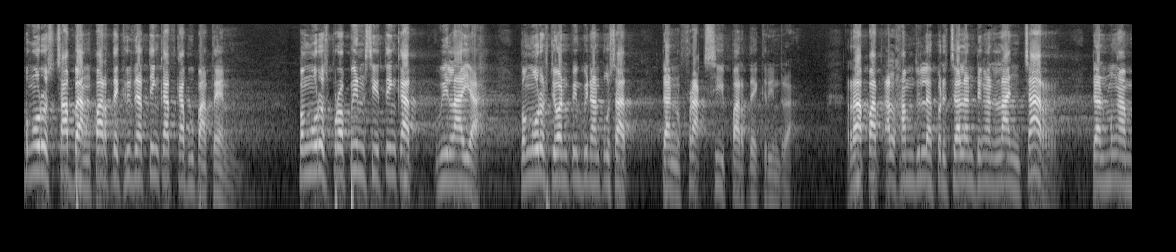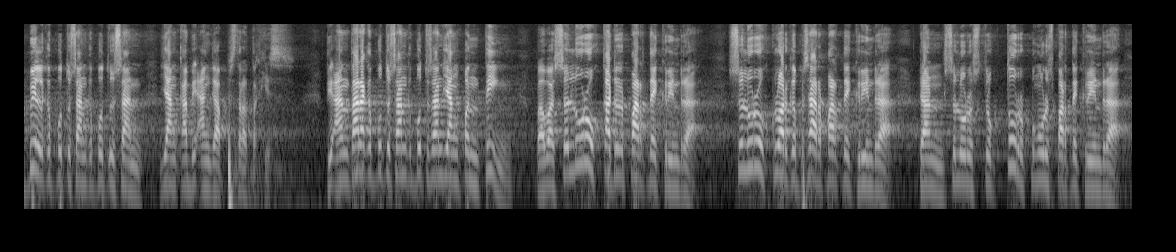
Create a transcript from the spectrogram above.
pengurus cabang Partai Gerindra tingkat kabupaten, pengurus provinsi tingkat wilayah, pengurus Dewan Pimpinan Pusat, dan fraksi Partai Gerindra. Rapat Alhamdulillah berjalan dengan lancar dan mengambil keputusan-keputusan yang kami anggap strategis. Di antara keputusan-keputusan yang penting bahwa seluruh kader Partai Gerindra, seluruh keluarga besar Partai Gerindra, dan seluruh struktur pengurus Partai Gerindra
